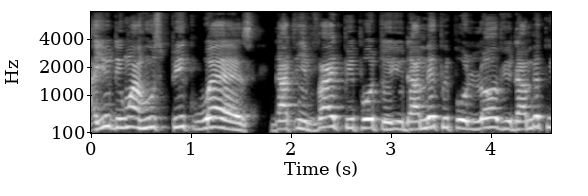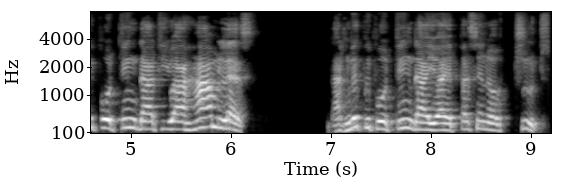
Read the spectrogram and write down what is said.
Are you the one who speak words that invite people to you, that make people love you, that make people think that you are harmless, that make people think that you are a person of truth,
